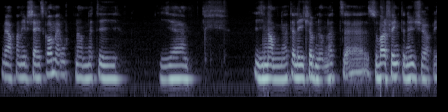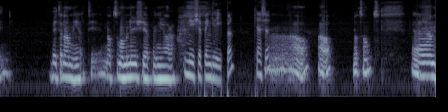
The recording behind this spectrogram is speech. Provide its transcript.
med att man i och för sig ska ha med ortnamnet i, i, eh, i namnet eller i klubbnamnet. Eh, så varför inte Nyköping? Byta namn helt till något som har med Nyköping att göra. Nyköping Gripen, kanske? Ja, ja, något sånt. Ehm,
